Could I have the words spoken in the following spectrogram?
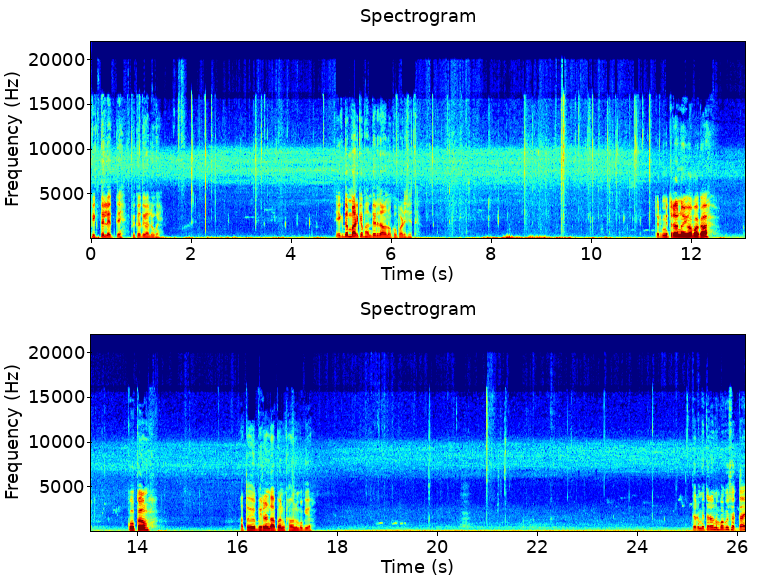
पिकतलेत ते पिकत घालू काय. एकदम बारके फांदीर जाऊ नको पडशीत. तर मित्रांनो ह्यो बघा. कोकम. आता ह्यो भिरंड आपण खाऊन बघूया. तर मित्रांनो बघू शकताय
